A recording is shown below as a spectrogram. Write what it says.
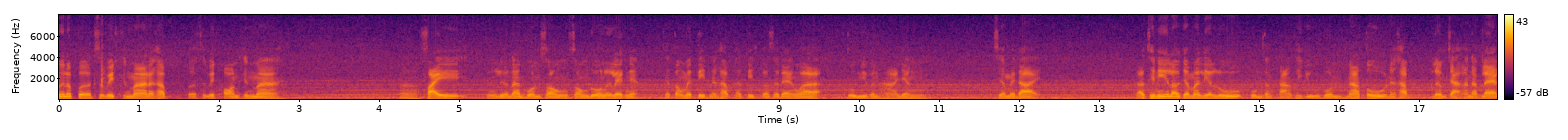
มื่อเราเปิดสวิตช์ขึ้นมานะครับ เปิดสวิตช์ออนขึ้นมา ไฟเหลืองด้านบน2 2ดวงเล็กๆเนี่ยจะต้องไม่ติดนะครับ ถ้าติดก็แสดงว่าตู้มีปัญหายังเชื่อมไม่ได้ แล้วทีนี้เราจะมาเรียนรู้ปุ่มต่างๆ ที่อยู่บนหน้าตู้นะครับ เริ่มจากอันดับแรก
